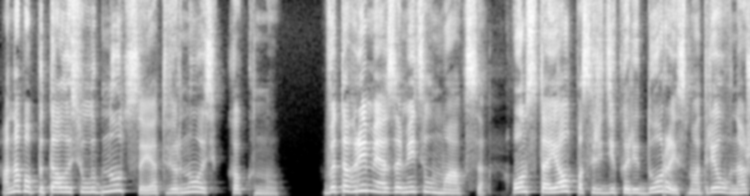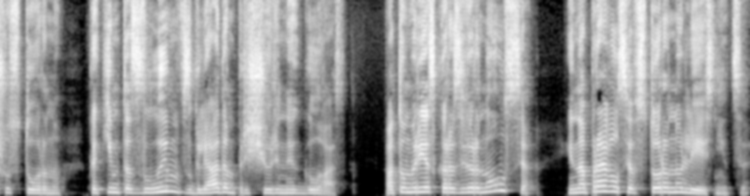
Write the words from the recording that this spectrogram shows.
Она попыталась улыбнуться и отвернулась к окну. В это время я заметил Макса. Он стоял посреди коридора и смотрел в нашу сторону каким-то злым взглядом прищуренных глаз. Потом резко развернулся и направился в сторону лестницы.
